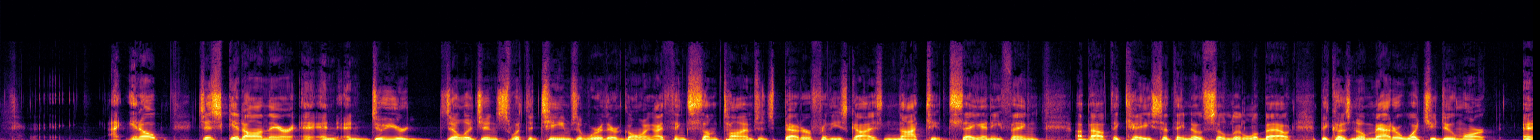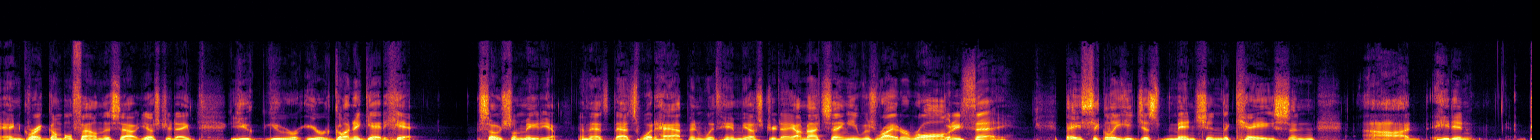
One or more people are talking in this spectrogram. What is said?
you know, just get on there and, and, and do your diligence with the teams and where they're going. I think sometimes it's better for these guys not to say anything about the case that they know so little about because no matter what you do, Mark, and, and Greg Gumbel found this out yesterday, you you're you're going to get hit social media and that's that's what happened with him yesterday. I'm not saying he was right or wrong What did he say? basically he just mentioned the case and uh, he didn't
